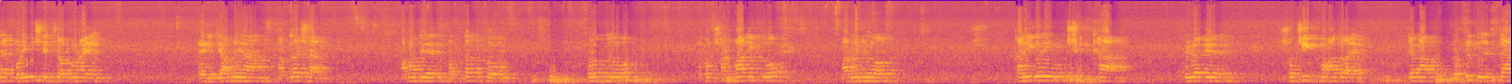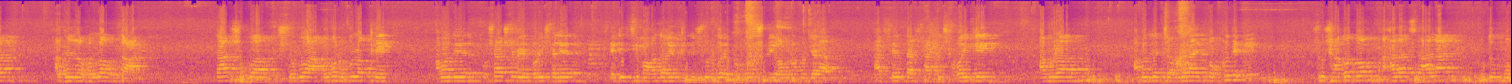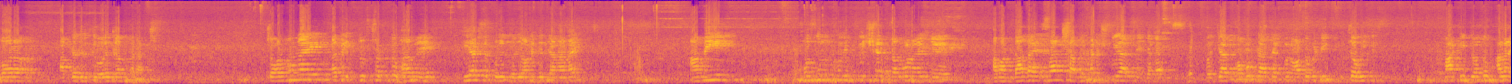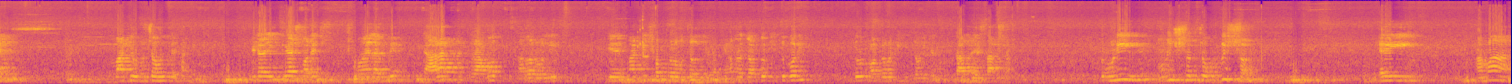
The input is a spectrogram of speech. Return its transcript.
আনন্দদায়ক পরিবেশের চরমায় এই জামিয়া মাদ্রাসা আমাদের অত্যন্ত শ্রদ্ধ এবং সম্মানিত মাননীয় কারিগরি এবং শিক্ষা বিভাগের সচিব মহোদয় জনাব রফিকুল ইসলাম হাফিজাহুল্লাহ তার তার শুভ শুভ আগমন উপলক্ষে আমাদের প্রশাসনের বরিশালের এডিসি মহোদয় থেকে শুরু করে প্রকৌশলী অন্যান্য যারা আছেন তার সাথে সবাইকে আমরা আমাদের চন্দ্রায়ের পক্ষ থেকে সুস্বাগতম, আহলান সাহালান উদ্যোগ মোবারক আপনাদেরকে ওয়েলকাম জানাচ্ছি। চরমনাই আমি একটু ছোট্টভাবে ইতিহাসে পরিচিত যে অনেকে জানা নাই। আমি মজুর খলিফ বিশ্বের চরমনাই যে আমার দাদা এসাক সাহেব এখানে শুয়ে আছে জায়গায় যার খবরটা দেখবেন অটোমেটিক উচ্চ হইতে মাটি যত ফালাই, মাটি উচ্চ হইতে থাকে। এটা ইতিহাস অনেক সময় লাগবে। এটা আর এক গ্রামত আবার বলি যে মাটি সবসময় হইতে থাকে। আমরা যত কিছু করি, কিন্তু অটোমেটিক উচ্চ হইতে থাকে। দাদা এসাক সাহেব তো উনি উনিশশো চব্বিশ সনে এই আমার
